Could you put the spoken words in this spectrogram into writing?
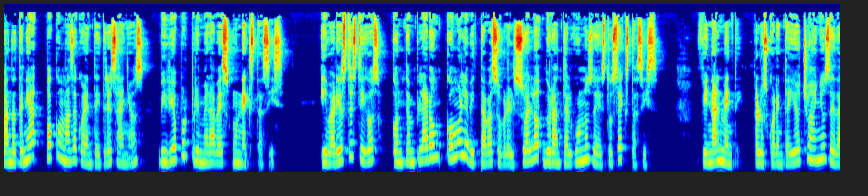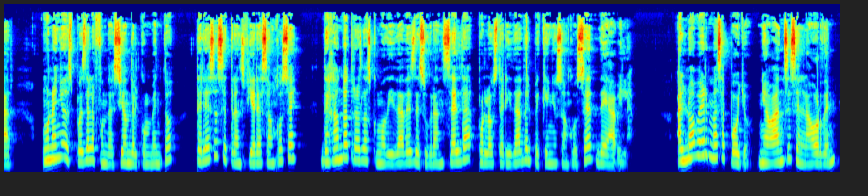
Cuando tenía poco más de 43 años, vivió por primera vez un éxtasis, y varios testigos contemplaron cómo levitaba sobre el suelo durante algunos de estos éxtasis. Finalmente, a los 48 años de edad, un año después de la fundación del convento, Teresa se transfiere a San José, dejando atrás las comodidades de su gran celda por la austeridad del pequeño San José de Ávila. Al no haber más apoyo ni avances en la orden,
